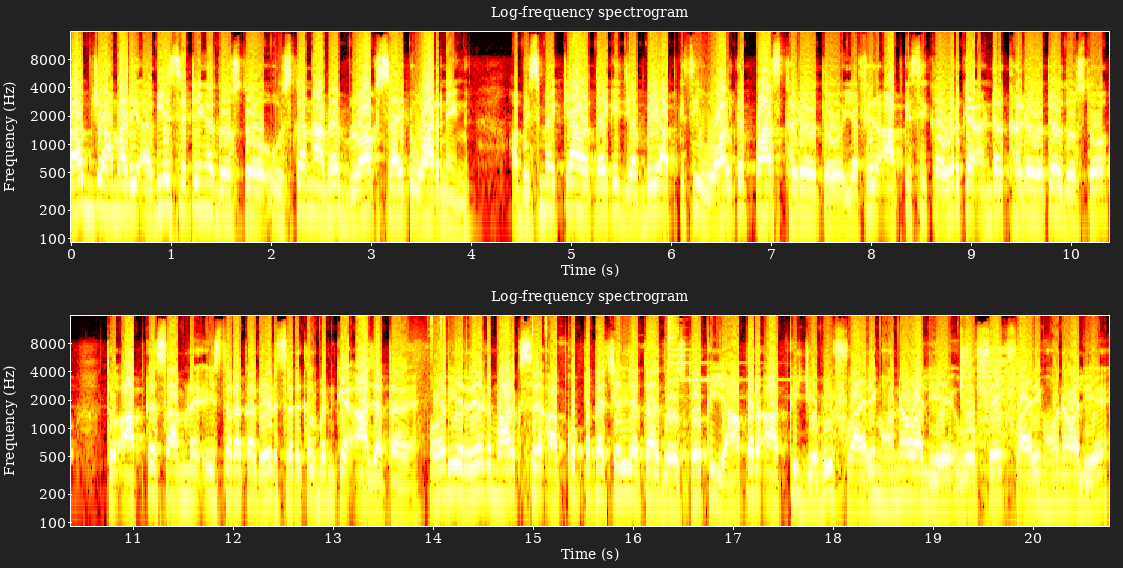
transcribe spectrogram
अब जो हमारी अगली सेटिंग है दोस्तों, उसका नाम है ब्लॉक साइट वार्निंग अब इसमें क्या होता है कि जब भी आप किसी वॉल के पास खड़े होते हो या फिर आप किसी कवर के अंडर खड़े होते हो दोस्तों तो आपके सामने इस तरह का रेड सर्कल बन के आ जाता है। और ये रेड मार्क से आपको पता चल जाता है दोस्तों कि यहाँ पर आपकी जो भी फायरिंग होने वाली है, वो फेक फायरिंग होने वाली है।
